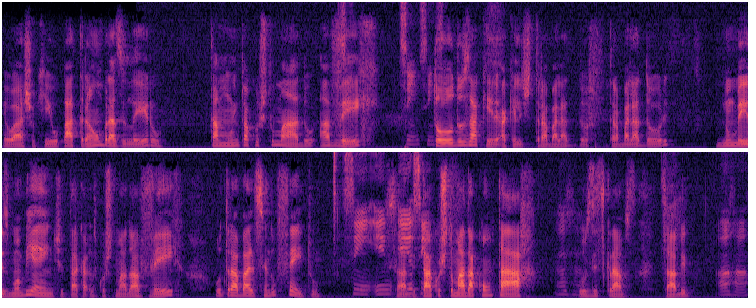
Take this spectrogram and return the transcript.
Eu acho que o patrão brasileiro está muito acostumado a ver sim, sim, todos aquele, aqueles trabalhador, trabalhadores no mesmo ambiente, está acostumado a ver o trabalho sendo feito. Sim, e, sabe? E assim... Tá acostumado a contar uhum. os escravos, sabe? Aham. Uhum.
